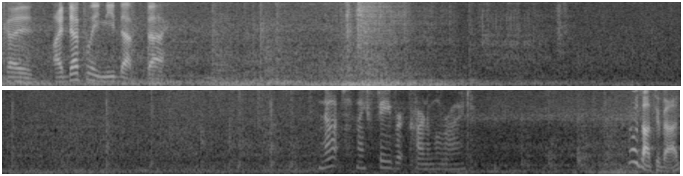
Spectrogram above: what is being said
Because I definitely need that back. Not my favorite carnival ride. It was not too bad.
